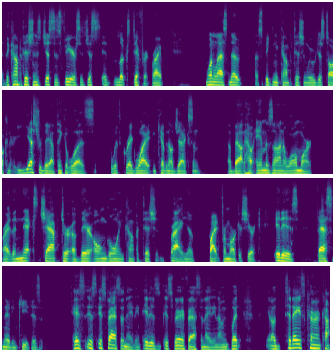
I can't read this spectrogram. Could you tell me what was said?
the competition is just as fierce. It's just it looks different, right? One last note uh, speaking of competition, we were just talking yesterday, I think it was, with Greg White and Kevin L. Jackson about how Amazon and Walmart, right, the next chapter of their ongoing competition, right, you know, fight for market share. It is fascinating, Keith, is it? It's it's it's fascinating. It is it's very fascinating. I mean, but you know, today's current co-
